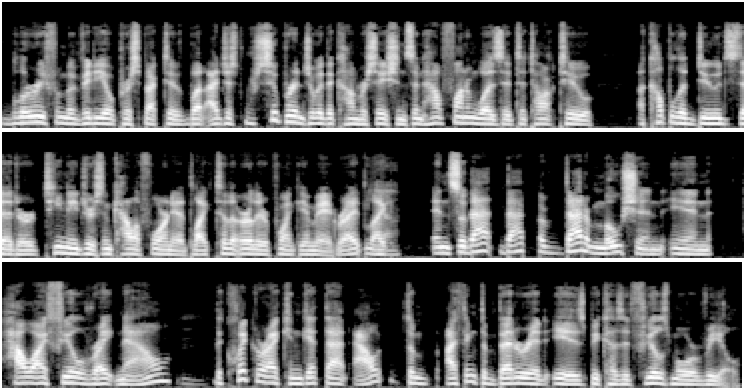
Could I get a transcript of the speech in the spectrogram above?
blurry from a video perspective but i just super enjoyed the conversations and how fun was it to talk to a couple of dudes that are teenagers in california like to the earlier point you made right like Yeah. and so that that uh, that emotion in how i feel right now the quicker i can get that out the i think the better it is because it feels more real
